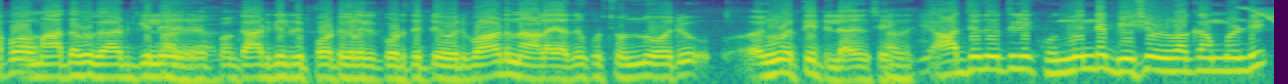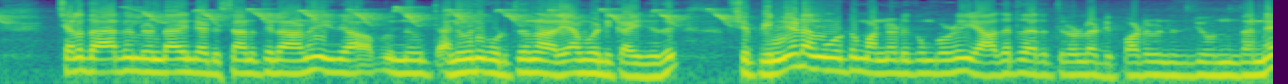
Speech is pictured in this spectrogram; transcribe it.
അപ്പോൾ മാധവ് ഗാഡ്ഗിൽ ഗാഡ്ഗിൽ റിപ്പോർട്ടുകളൊക്കെ കൊടുത്തിട്ട് ഒരുപാട് നാളായി. അതിനെക്കുറിച്ച് ഒന്നും ഒരു എങ്ങും എത്തിയിട്ടില്ല. ആദ്യത്തിൽ ഈ കുന്നിന്റെ ഭീഷണി ഒഴിവാക്കാൻ വേണ്ടി ചില ധാരണകളുണ്ടായതിന്റെ അടിസ്ഥാനത്തിലാണ് ഇത് അനുമതി കൊടുത്തതെന്ന് അറിയാൻ വേണ്ടി കഴിഞ്ഞത്. പക്ഷെ പിന്നീട് അങ്ങോട്ട് മണ്ണെടുക്കുമ്പോൾ യാതൊരു തരത്തിലുള്ള ഡിപ്പാർട്ട്മെന്റിന്റെ ഒന്നും തന്നെ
